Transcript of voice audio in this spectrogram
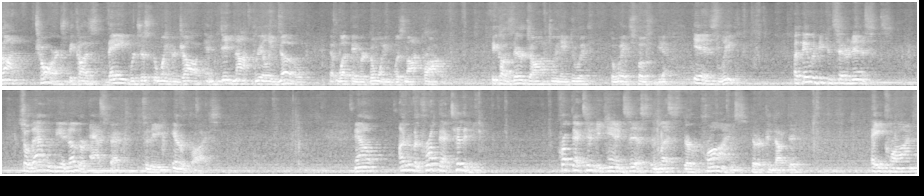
not charged because they were just doing their job and did not really know that what they were doing was not proper. Because their job, when they do it the way it's supposed to be is legal. But they would be considered innocents. So that would be another aspect to the enterprise. Now, under the corrupt activity, corrupt activity can't exist unless there are crimes that are conducted, a crime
